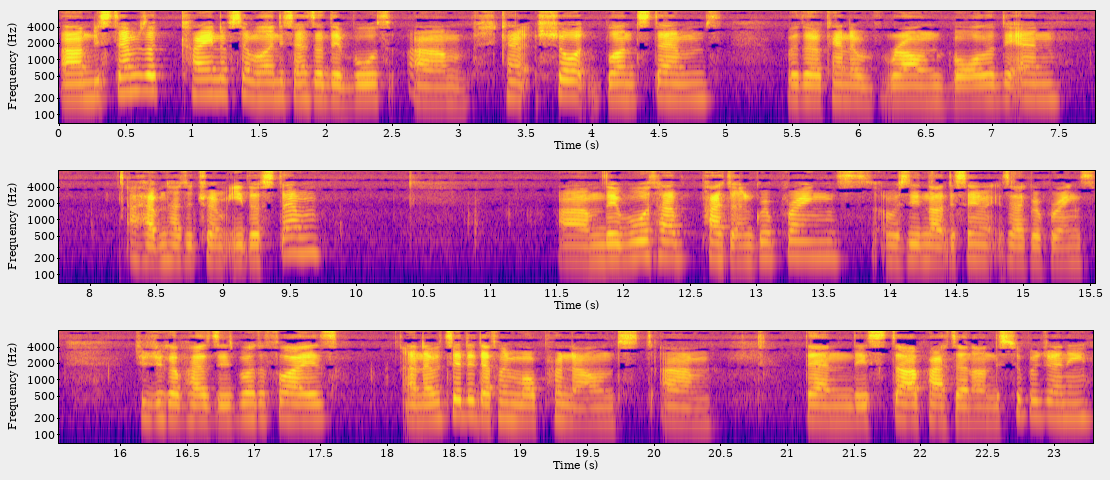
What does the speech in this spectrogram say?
Um, the stems are kind of similar in the sense that they're both um, kind of short, blunt stems with a kind of round ball at the end. I haven't had to trim either stem. Um, they both have pattern grip rings, obviously not the same exact grip rings. Juju Cup has these butterflies and I would say they're definitely more pronounced um, than the star pattern on the Super Jennie.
